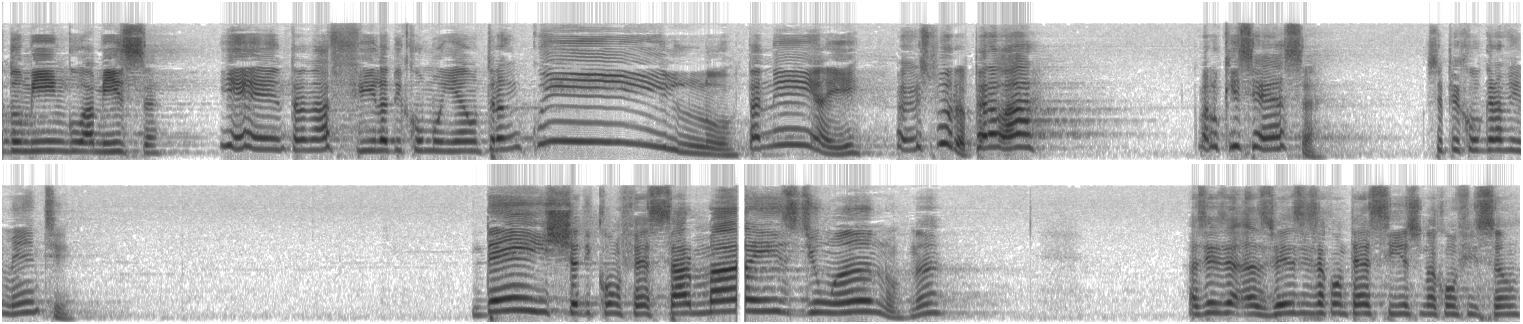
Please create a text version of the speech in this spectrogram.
domingo a missa e entra na fila de comunhão tranquilo, tá nem aí. Mas, pura, pera lá. Que maluquice é essa? Você pecou gravemente deixa de confessar mais de um ano, né? Às vezes, às vezes acontece isso na confissão.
